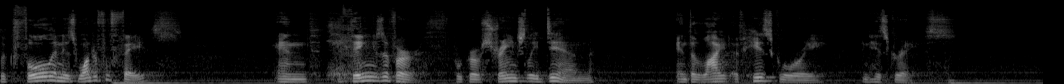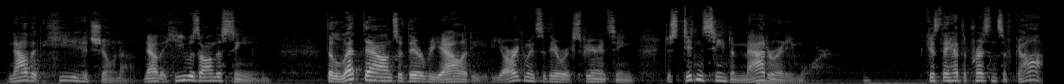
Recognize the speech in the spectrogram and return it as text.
look full in his wonderful face, and the things of earth will grow strangely dim in the light of his glory and his grace. Now that he had shown up, now that he was on the scene, the letdowns of their reality, the arguments that they were experiencing, just didn't seem to matter anymore because they had the presence of God.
